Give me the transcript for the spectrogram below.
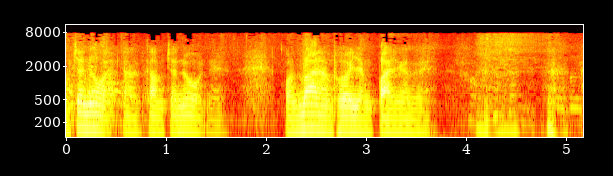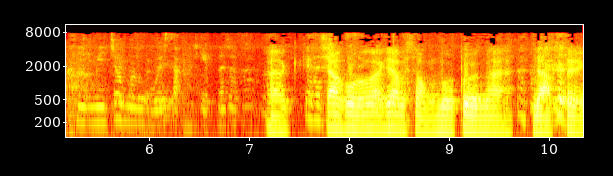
ำชะโนดคำชะโนดเนี่ยคนบ้านอำเภอยังไปกันเลยบางทีมีเจ้ามือไว้สักเก็บนะจ๊ะค่ะเจ้าคุณก็จะส่งมือปืนมาดับเลย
